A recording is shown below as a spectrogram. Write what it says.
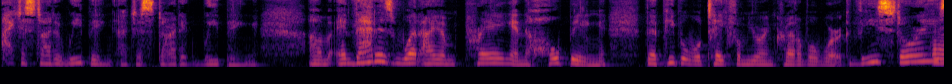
I just started weeping. I just started weeping, um, and that is what I am praying and hoping that people will take from your incredible work. These stories,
